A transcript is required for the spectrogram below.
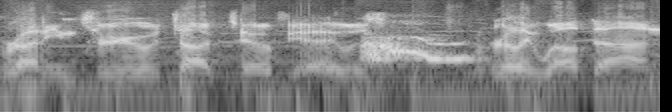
running through Dogtopia. It was really well done.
